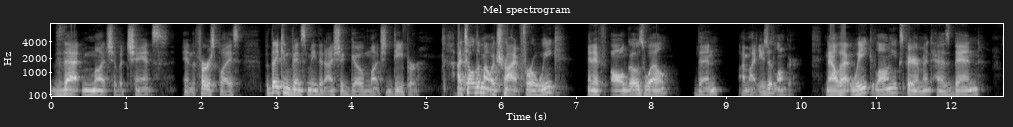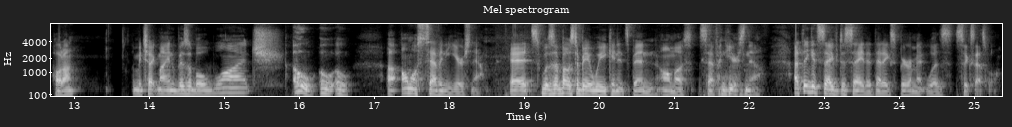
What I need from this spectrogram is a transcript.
that much of a chance in the first place. But they convinced me that I should go much deeper. I told them I would try it for a week, and if all goes well, then I might use it longer. Now, that week long experiment has been, hold on, let me check my invisible watch. Oh, oh, oh, uh, almost seven years now. It was supposed to be a week and it's been almost seven years now. I think it's safe to say that that experiment was successful.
